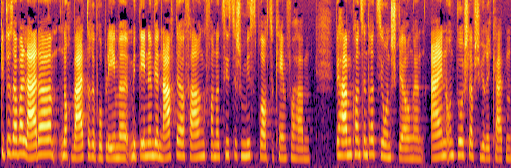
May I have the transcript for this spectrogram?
gibt es aber leider noch weitere Probleme, mit denen wir nach der Erfahrung von narzisstischem Missbrauch zu kämpfen haben. Wir haben Konzentrationsstörungen, Ein- und Durchschlafschwierigkeiten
